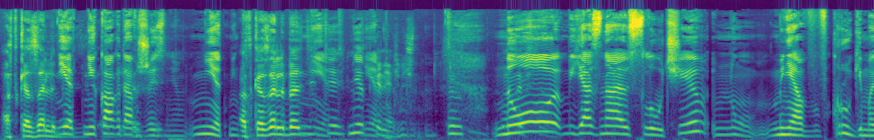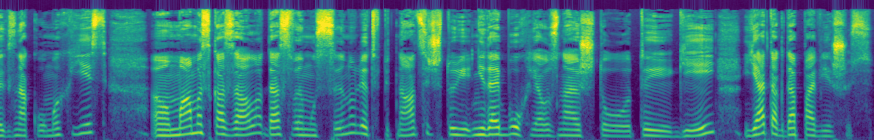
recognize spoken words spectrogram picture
отказали бы... Нет, никогда в жизни. Нет, никогда. Отказали бы от детей? Нет, нет, нет конечно. Ну, Но вот я знаю случаи, ну, у меня в круге моих знакомых есть. Э, мама сказала, да, своему сыну лет в 15, что не дай бог я узнаю, что ты гей, я тогда повешусь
